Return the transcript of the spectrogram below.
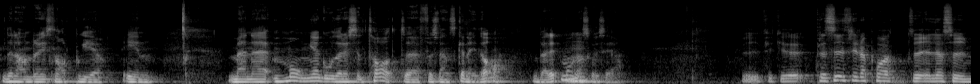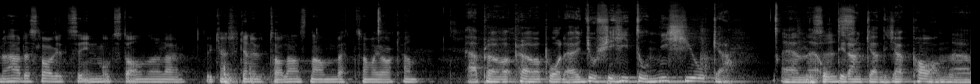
den andra är snart på G in. Men eh, många goda resultat eh, för svenskarna idag. Väldigt många Mm. ska vi säga. Vi fick ju precis reda på att Elias Ymer hade slagit sin motståndare där. Du kanske kan uttala hans namn bättre än vad jag kan. Jag prövar, prövar på det. Yoshihito Nishioka. En eh, Precis. 80-rankad japan. Eh,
